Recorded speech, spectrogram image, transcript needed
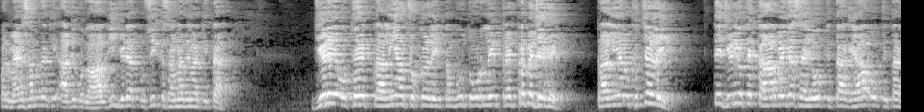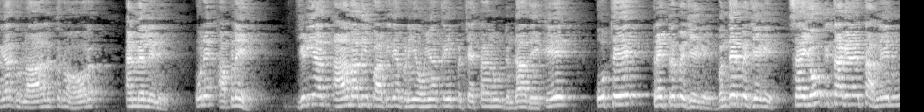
ਪਰ ਮੈਂ ਸਮਝਦਾ ਕਿ ਅੱਜ ਗੁਰਲਾਲ ਜੀ ਜਿਹੜਾ ਤੁਸੀਂ ਕਿਸਾਨਾਂ ਦੇ ਨਾਲ ਕੀਤਾ ਜਿਹੜੇ ਉੱਥੇ ਟਰਾਲੀਆਂ ਚੁੱਕਣ ਲਈ, ਤੰਬੂ ਤੋੜਨ ਲਈ ਟਰੈਕਟਰ ਭੇਜੇ ਗਏ, ਟਰਾਲੀਆਂ ਨੂੰ ਖਿੱਚਣ ਲਈ, ਤੇ ਜਿਹੜੀ ਉੱਥੇ ਕਾਰਵਾਈ ਦਾ ਸਹਿਯੋਗ ਕੀਤਾ ਗਿਆ, ਉਹ ਕੀਤਾ ਗਿਆ ਗੁਰਲਾਲ ਘਨੌਰ ਐਮਐਲਏ ਨੇ। ਉਹਨੇ ਆਪਣੇ ਜਿਹੜੀਆਂ ਆਮ ਆਦਮੀ ਪਾਰਟੀ ਦੀਆਂ ਬਣੀਆਂ ਹੋਈਆਂ ਕਈ ਪੰਚਾਇਤਾਂ ਨੂੰ ਡੰਡਾ ਦੇ ਕੇ ਉੱਥੇ ਟਰੈਕਟਰ ਭੇਜੇ ਗਏ, ਬੰਦੇ ਭੇਜੇ ਗਏ। ਸਹਿਯੋਗ ਕੀਤਾ ਗਿਆ ਇਹ ਧਰਨੇ ਨੂੰ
